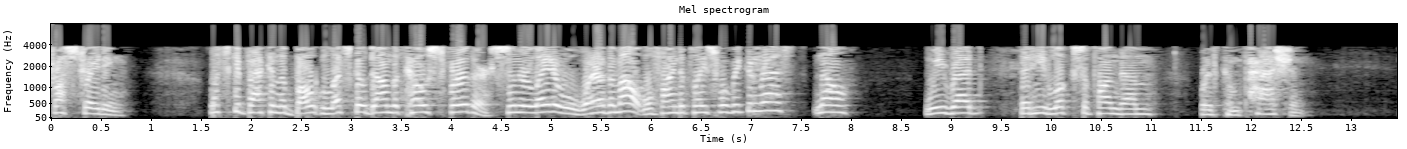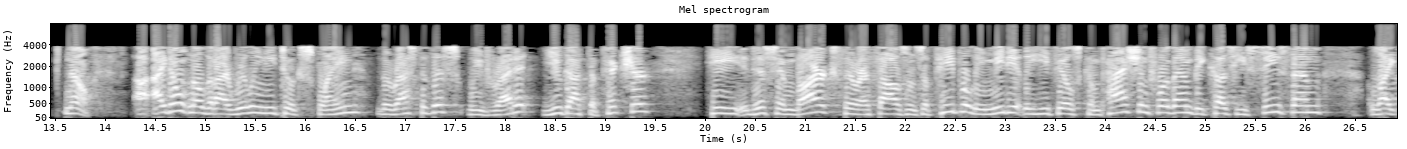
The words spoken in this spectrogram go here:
frustrating. Let's get back in the boat and let's go down the coast further. Sooner or later we'll wear them out. We'll find a place where we can rest. No. We read that he looks upon them with compassion. No. I don't know that I really need to explain the rest of this. We've read it. You got the picture. He disembarks. There are thousands of people. Immediately he feels compassion for them because he sees them like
